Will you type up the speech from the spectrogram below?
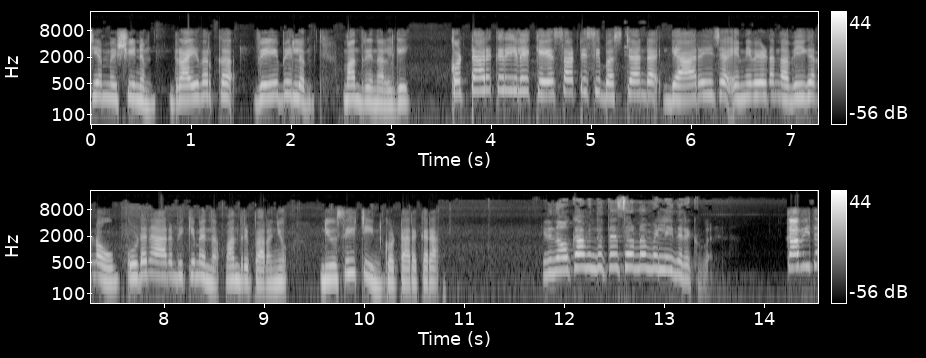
ടി എം മെഷീനും ഡ്രൈവർക്ക് വേബിലും മന്ത്രി നൽകി. കൊട്ടാരക്കരയിലെ K S R T C bus stand garage എന്നിവയുടെ നവീകരണവും ഉടൻ ആരംഭിക്കുമെന്ന് മന്ത്രി പറഞ്ഞു. News eighteen Kottarakkara. ഇനി നോക്കാം ഇന്നത്തെ സ്വർണം വെള്ളി നിരക്കുകൾ. Kavitha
